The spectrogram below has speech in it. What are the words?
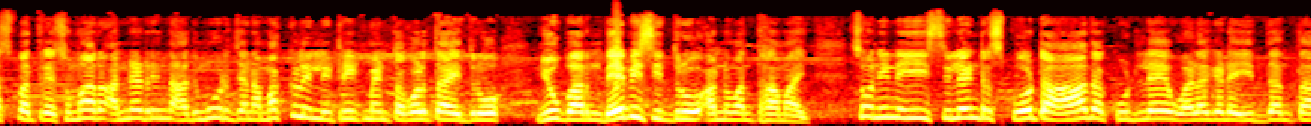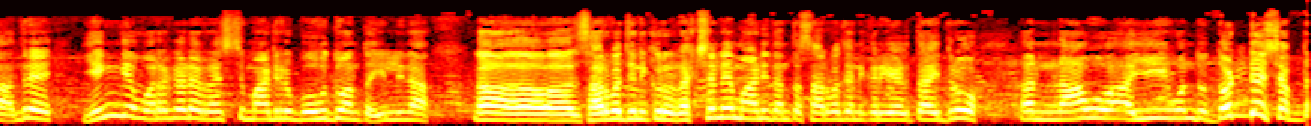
ಆಸ್ಪತ್ರೆ ಸುಮಾರು ಹನ್ನೆರಡರಿಂದ ಹದಿಮೂರು ಜನ ಮಕ್ಕಳು ಇಲ್ಲಿ ಟ್ರೀಟ್ಮೆಂಟ್ ತಗೊಳ್ತಾ ಇದ್ರು ನ್ಯೂ ಬಾರ್ನ್ ಬೇಬೀಸ್ ಇದ್ರು ಅನ್ನುವಂತಹ ಮಾಹಿತಿ. ಸೊ ನಿನ್ನೆ ಈ ಸಿಲಿಂಡರ್ ಸ್ಫೋಟ ಆದ ಕೂಡಲೇ ಒಳಗಡೆ ಇದ್ದಂತಹ ಅಂದ್ರೆ ಹೆಂಗೆ ಹೊರಗಡೆ ರಶ್ ಮಾಡಿರಬಹುದು ಅಂತ ಇಲ್ಲಿನ ಸಾರ್ವಜನಿಕರು ರಕ್ಷಣೆ ಮಾಡಿದಂತ ಸಾರ್ವಜನಿಕರು ಹೇಳ್ತಾ ಇದ್ರು. ನಾವು ಈ ಒಂದು ದೊಡ್ಡ ಶಬ್ದ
